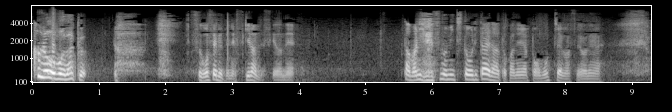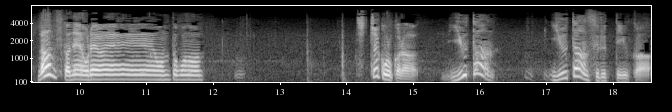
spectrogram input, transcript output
苦労もなく、過ごせるってね、好きなんですけどね。たまに別の道通りたいなとかね、やっぱ思っちゃいますよね。なんですかね、俺、ほんとこの、ちっちゃい頃から、U ターン、U ターンするっていうか、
